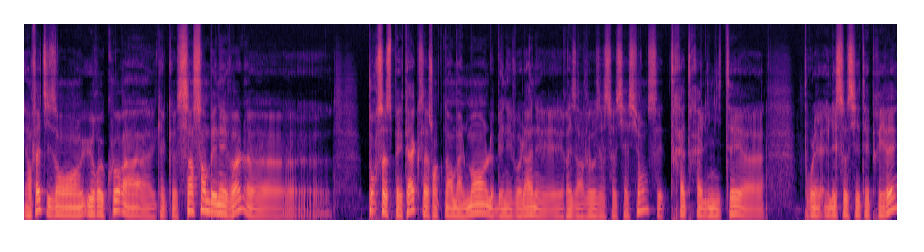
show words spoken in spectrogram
Et en fait, ils ont eu recours à quelques 500 bénévoles pour ce spectacle, sachant que normalement le bénévolat est réservé aux associations, c'est très très limité pour les, sociétés privées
